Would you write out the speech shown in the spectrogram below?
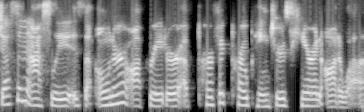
Justin Astley is the owner operator of Perfect Pro Painters here in Ottawa,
